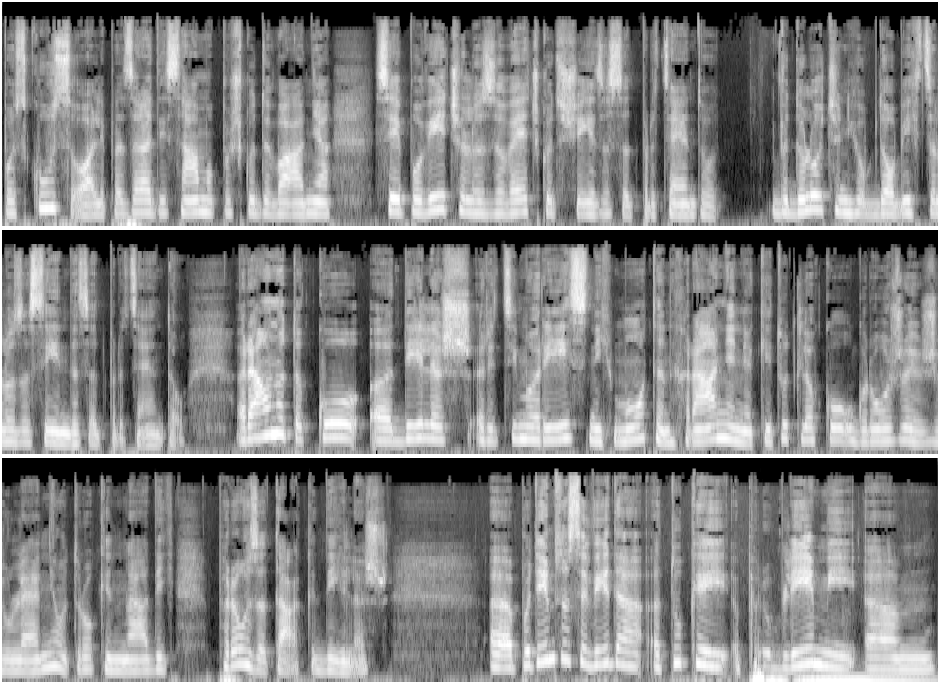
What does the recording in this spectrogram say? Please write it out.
poskusov ali pa zaradi samopoškodovanja, se je povečalo za več kot 60 odstotkov. V določenih obdobjih celo za 70%. Ravno tako eh, delež recimo resnih moten hranjenja, ki tudi lahko ogrožajo življenje otrok in mladih, prav za tak delež. Eh, potem so seveda tukaj problemi um,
